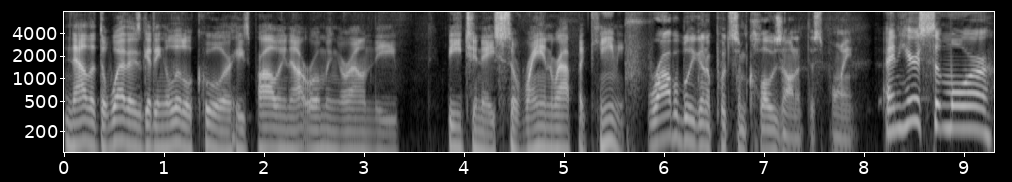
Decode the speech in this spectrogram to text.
now that the weather's getting a little cooler, he's probably not roaming around the beach in a saran wrap bikini. Probably going to put some clothes on at this point. And here's some more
